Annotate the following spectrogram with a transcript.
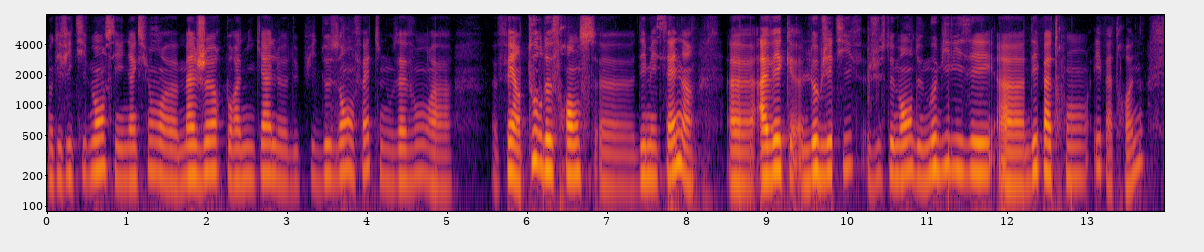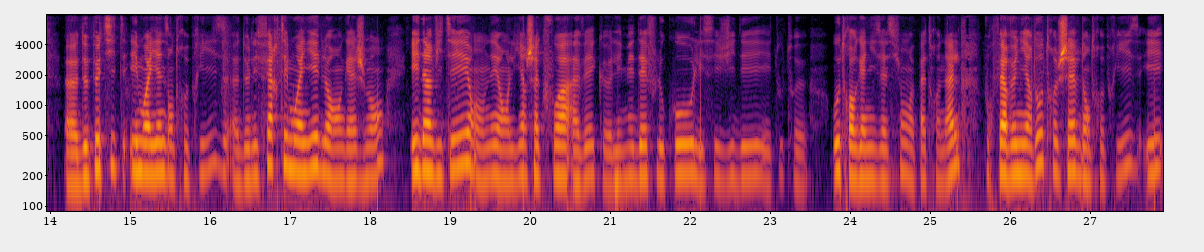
Donc effectivement, c'est une action euh, majeure pour Amical depuis deux ans. En fait, nous avons euh, fait un tour de France des mécènes avec l'objectif justement de mobiliser des patrons et patronnes de petites et moyennes entreprises, de les faire témoigner de leur engagement et d'inviter. On est en lien chaque fois avec euh, les MEDEF locaux, les CJD et toute euh, autre organisation euh, patronale pour faire venir d'autres chefs d'entreprise et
